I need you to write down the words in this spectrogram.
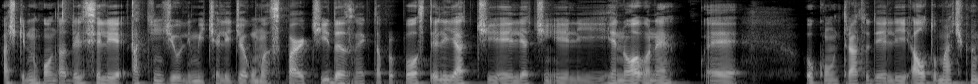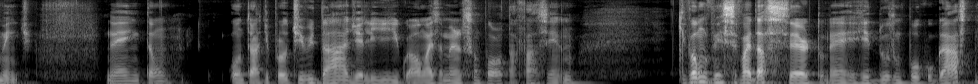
Acho que no contrato dele, se ele atingir o limite ali de algumas partidas, né, que está proposto, ele, ati ele, ati ele renova, né, é, o contrato dele automaticamente, né? Então, contrato de produtividade ali, igual mais ou menos São Paulo tá fazendo. Que vamos ver se vai dar certo, né? Reduz um pouco o gasto,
